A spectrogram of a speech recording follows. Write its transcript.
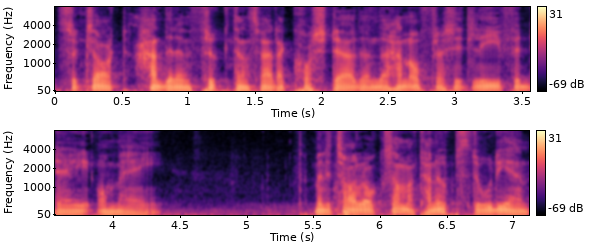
såklart hade den fruktansvärda korsdöden där han offrar sitt liv för dig och mig. Men det talar också om att han uppstod igen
